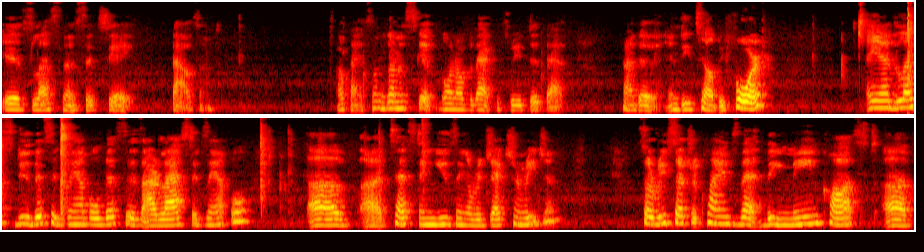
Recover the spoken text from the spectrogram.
is less than sixty-eight thousand. Okay, so I'm going to skip going over that because we did that kind of in detail before. And let's do this example. This is our last example of uh, testing using a rejection region. So researcher claims that the mean cost of,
